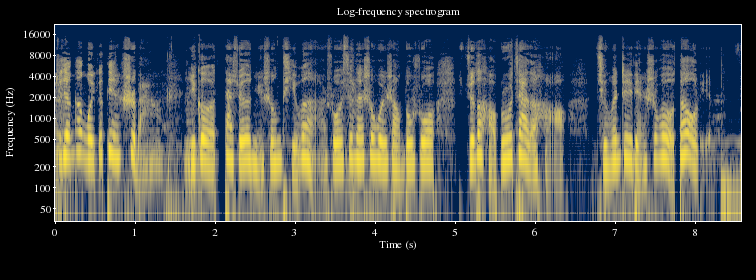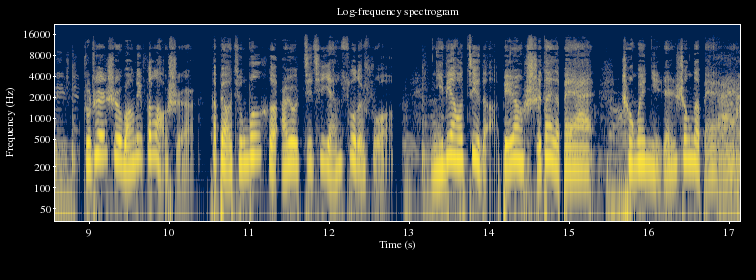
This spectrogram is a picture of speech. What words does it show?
之前看过一个电视吧，一个大学的女生提问啊，说现在社会上都说学得好不如嫁得好，请问这一点是否有道理？主持人是王丽芬老师，她表情温和而又极其严肃地说：“你一定要记得，别让时代的悲哀成为你人生的悲哀啊。”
